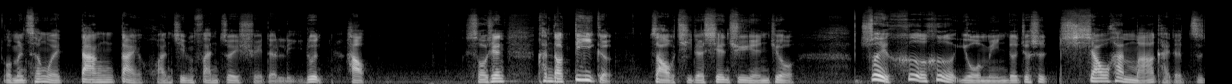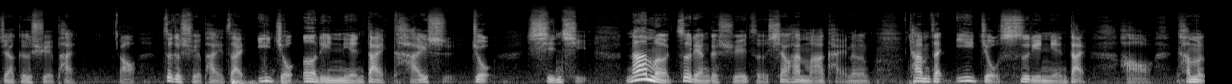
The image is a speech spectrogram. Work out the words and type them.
我们称为当代环境犯罪学的理论。好，首先看到第一个早期的先驱研究，最赫赫有名的就是肖汉马凯的芝加哥学派。好，这个学派在一九二零年代开始就兴起。那么这两个学者肖汉马凯呢，他们在一九四零年代，好，他们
